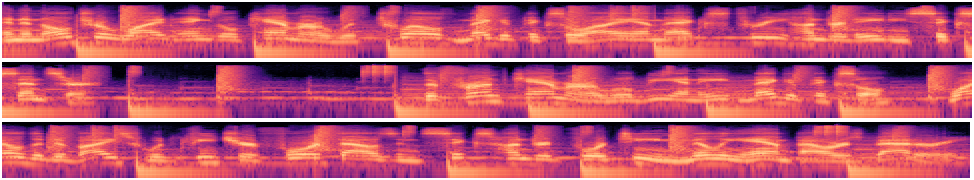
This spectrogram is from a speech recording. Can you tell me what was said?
and an ultra-wide angle camera with 12 megapixel IMX386 sensor. The front camera will be an 8 megapixel, while the device would feature 4614 mAh battery.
